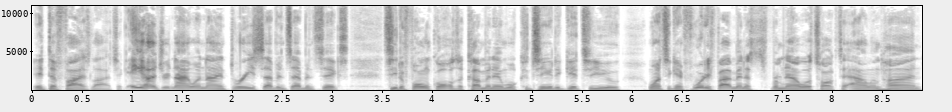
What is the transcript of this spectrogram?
It defies logic. 800 919 3776. See, the phone calls are coming in. We'll continue to get to you. Once again, 45 minutes from now, we'll talk to Alan Hahn.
